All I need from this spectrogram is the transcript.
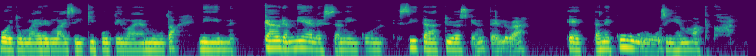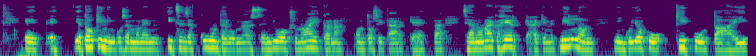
voi tulla erilaisia kiputiloja ja muuta, niin käydä mielessä niin kuin sitä työskentelyä, että ne kuuluu siihen matkaan. Et, et, ja toki niin kuin semmoinen itsensä kuuntelu myös sen juoksun aikana on tosi tärkeä, että sehän on aika herkkääkin, että milloin niin kuin joku kipu tai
